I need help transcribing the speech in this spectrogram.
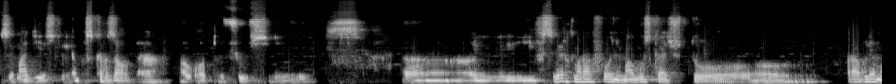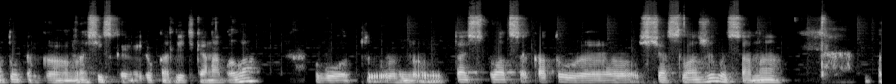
взаимодействую, я бы сказал, да, вот учусь и, и в сверхмарафоне. Могу сказать, что проблема допинга в российской легкой атлетике, она была. Вот. Э, та ситуация, которая сейчас сложилась, она э,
